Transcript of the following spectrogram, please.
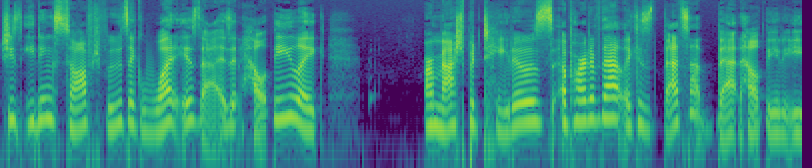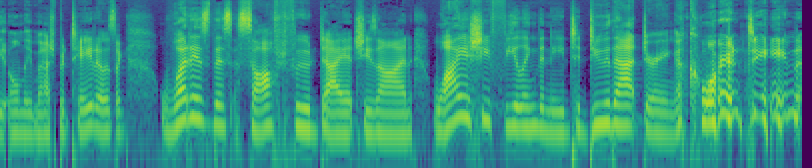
She's eating soft foods. Like, what is that? Is it healthy? Like, are mashed potatoes a part of that? Like, cause that's not that healthy to eat only mashed potatoes. Like, what is this soft food diet she's on? Why is she feeling the need to do that during a quarantine?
